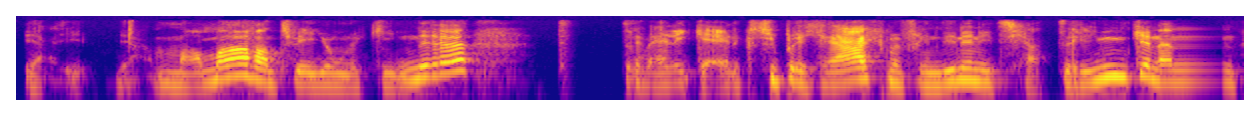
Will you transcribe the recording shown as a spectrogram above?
ja, mama van twee jonge kinderen. Terwijl ik eigenlijk super graag met vriendinnen iets ga drinken. En,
